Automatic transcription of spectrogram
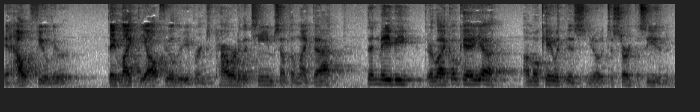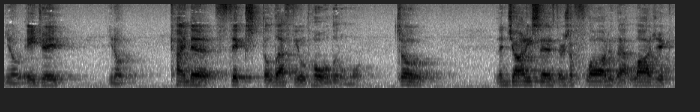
an outfielder, they like the outfielder, he brings power to the team, something like that, then maybe they're like, okay, yeah, I'm okay with this, you know, to start the season. You know, AJ, you know, kind of fixed the left field hole a little more. So then Johnny says there's a flaw to that logic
